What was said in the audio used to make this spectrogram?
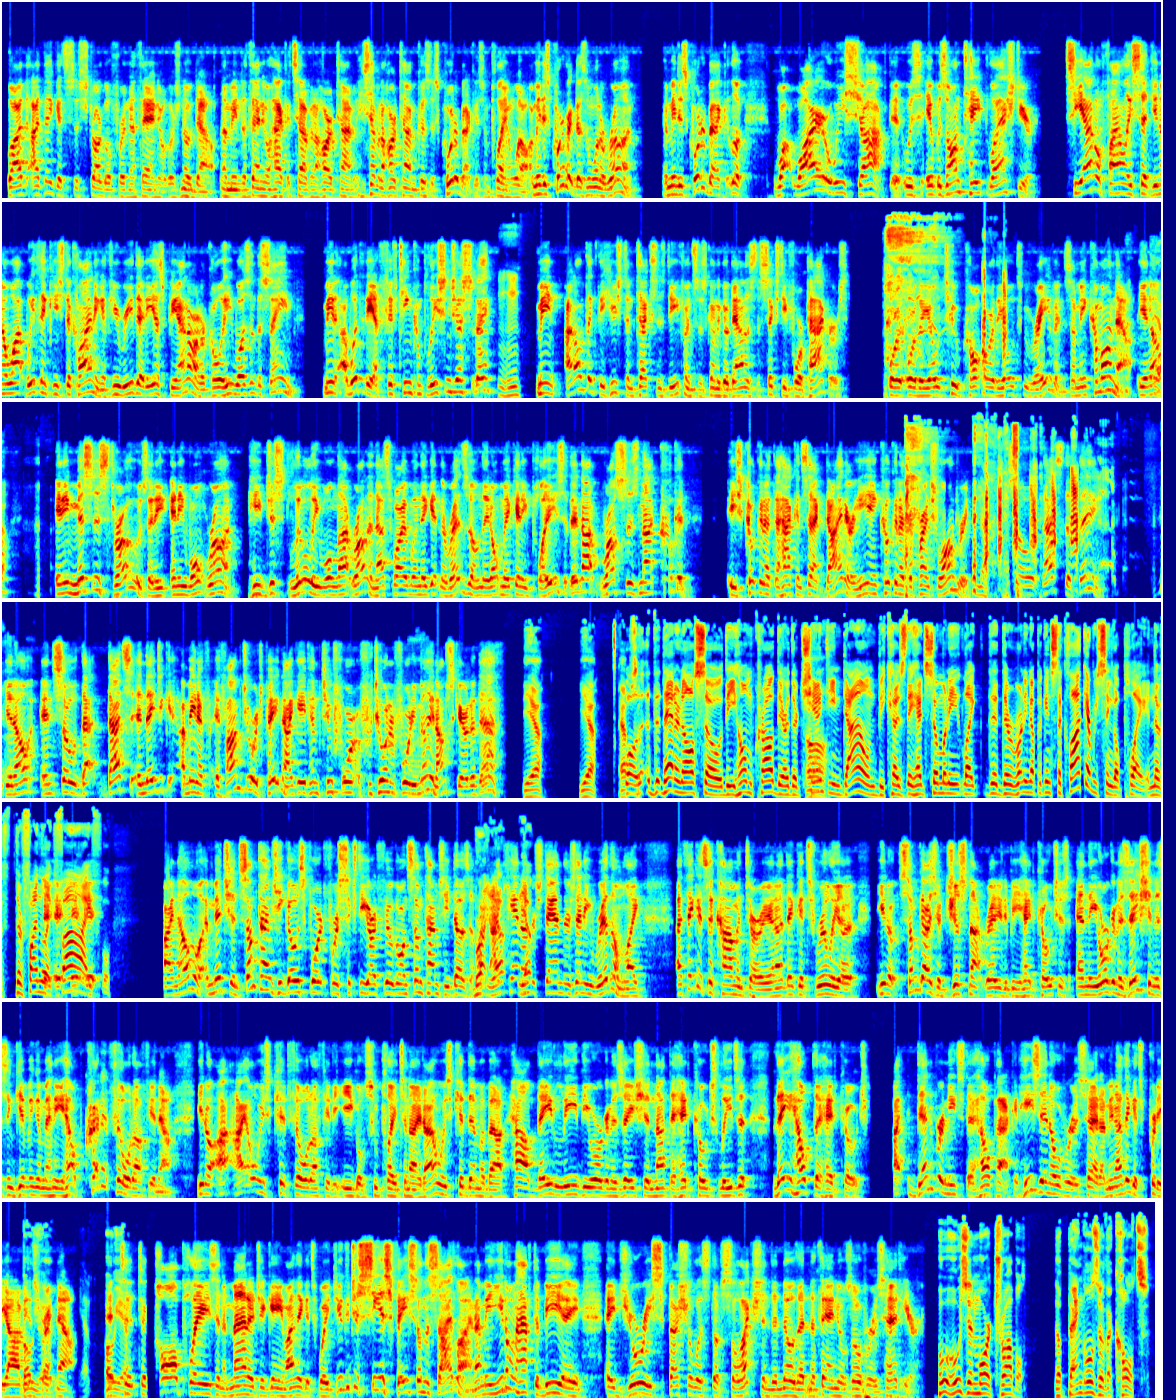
Well, I, I, think it's a struggle for Nathaniel. There's no doubt. I mean, Nathaniel Hackett's having a hard time. He's having a hard time because his quarterback isn't playing well. I mean, his quarterback doesn't want to run. I mean, his quarterback. Look, wh- why are we shocked? It was it was on tape last year. Seattle finally said, you know what? We think he's declining. If you read that ESPN article, he wasn't the same. I mean, what did he have? 15 completions yesterday. Mm-hmm. I mean, I don't think the Houston Texans defense is going to go down as the 64 Packers or, or the 02 or the 02 Ravens. I mean, come on now, you know. Yeah and he misses throws and he and he won't run. He just literally will not run, and that's why when they get in the red zone, they don't make any plays. They're not. Russ is not cooking. He's cooking at the Hackensack Diner. He ain't cooking at the French Laundry. no. So that's the thing, you know. And so that that's and they. I mean, if if I'm George Paton, I gave him two four for 240 million. I'm scared to death. Yeah, yeah. Absolutely. Well, th- that and also the home crowd there, they're chanting oh. down because they had so many, like, they're running up against the clock every single play, and they're, they're finally like five. It, it, I know, and Mitch, and sometimes he goes for it for a 60 yard field goal, and sometimes he doesn't. Right, like, yep, I can't yep. understand there's any rhythm. Like, I think it's a commentary, and I think it's really a you know some guys are just not ready to be head coaches, and the organization isn't giving them any help. Credit Philadelphia now. You know, I, I always kid Philadelphia, the Eagles who play tonight. I always kid them about how they lead the organization, not the head coach leads it. They help the head coach. I, Denver needs to help Hackett. He's in over his head. I mean, I think it's pretty oh, obvious oh, yeah. right now. Yep. Oh, yeah. to, to, call plays and to manage a game, I think it's way. You could just see his face on the sideline. I mean, you don't have to be a a jury specialist of selection to know that Nathaniel's over his head here. Who, who's in more trouble, the Bengals or the Colts?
